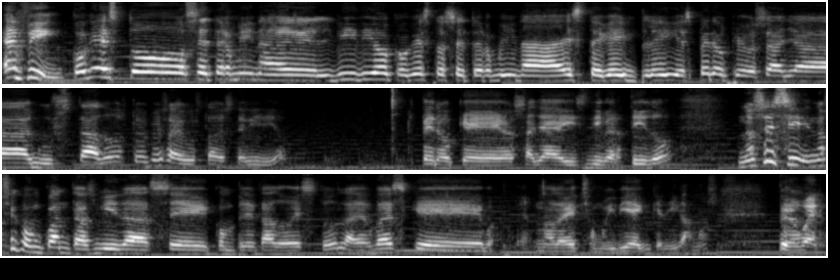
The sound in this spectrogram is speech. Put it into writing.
en fin, con esto se termina el vídeo, con esto se termina este gameplay. Espero que os haya gustado, espero que os haya gustado este vídeo. Espero que os hayáis divertido. No sé si, no sé con cuántas vidas he completado esto, la verdad es que bueno, no lo he hecho muy bien, que digamos, pero bueno,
